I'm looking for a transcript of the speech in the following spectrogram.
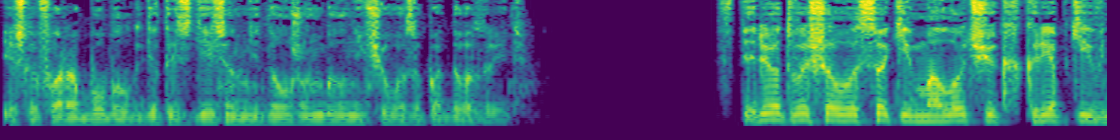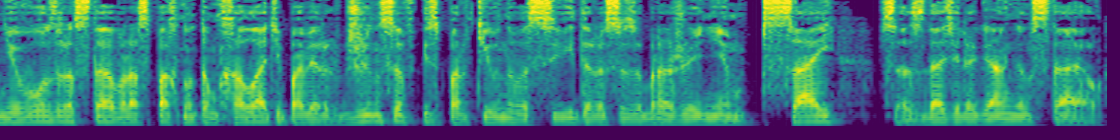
Если Фарабо был где-то здесь, он не должен был ничего заподозрить. Вперед вышел высокий молодчик, крепкий, вне возраста, в распахнутом халате поверх джинсов и спортивного свитера с изображением «Псай», создателя «Ганган Стайл».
